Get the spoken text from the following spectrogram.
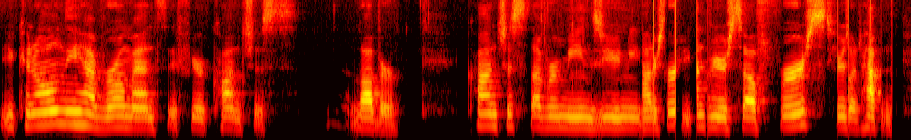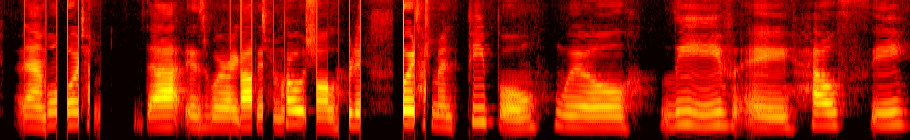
you can only have romance if you're conscious lover. Conscious lover means you need to have yourself first. Here's what happens. That is where i got this from. Coach attachment people will leave a healthy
